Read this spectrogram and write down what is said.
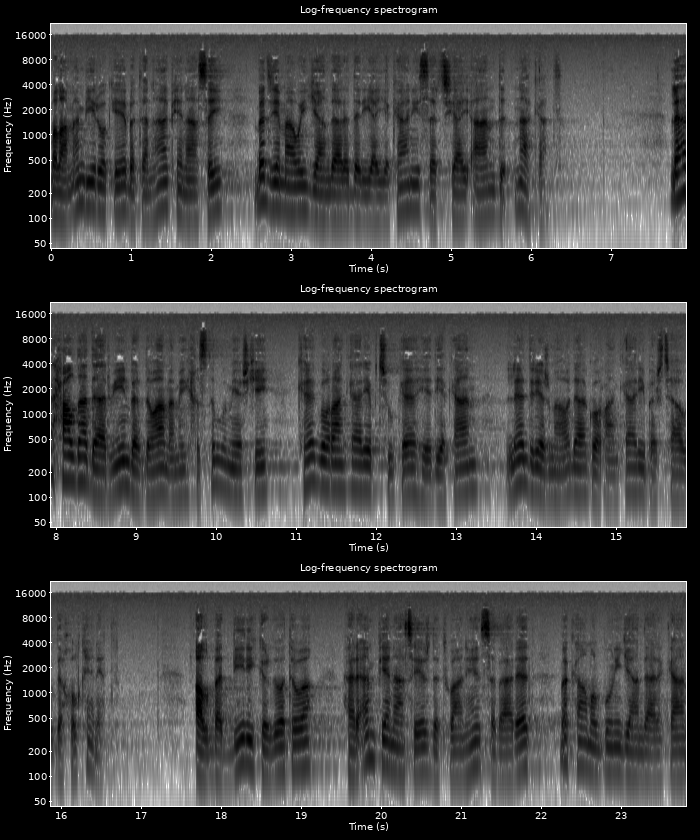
بەڵام ئەم بیرۆکەیە بە تەنها پێناسەی بە جێماوەی گیاندارە دەریاییەکانی سەر چیای ئاند ناکات. لە هەر حاڵدا داروین بەردەوام ئەمەی خستبووە مێشکی کە گۆڕانکارییە بچووکە هێدییەکان لە درێژماوەدا گۆڕانکاری بەرچاو دەخوڵقێنێت. ئەڵبەت بیری کردۆتەوە هەر ئەم پێناسەیەش دەتوانێت سەبارەت بە کامڵ بوونی گیاندارەکان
